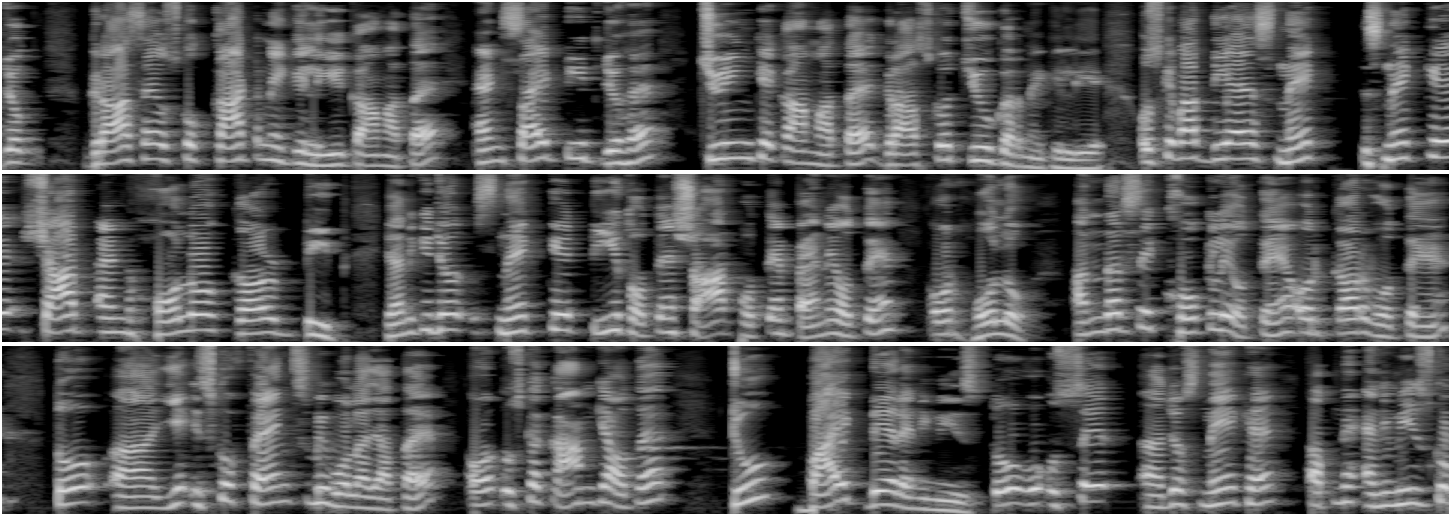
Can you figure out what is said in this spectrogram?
जो ग्रास है उसको काटने के लिए काम आता है। एंड साइड टीथ जो है च्यूइंग के काम आता है ग्रास को च्यू करने के लिए। उसके बाद दिया है स्नेक स्नेक के sharp and hollow curve teeth यानी कि जो स्नेक के टीथ होते हैं शार्प होते हैं पहने होते हैं और होलो अंदर से खोखले होते हैं और कर्व होते हैं। तो ये इसको फैंक्स भी बोला जाता है और उसका काम क्या होता है? टू बाइट देयर एनिमीज तो वो उससे जो स्नेक है, अपने एनिमीज को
